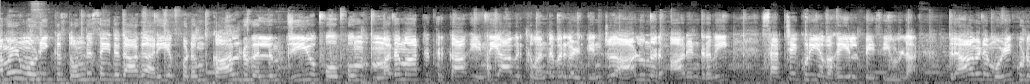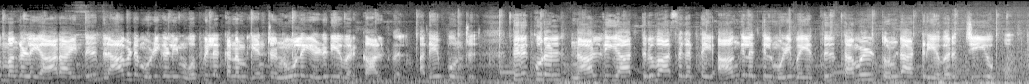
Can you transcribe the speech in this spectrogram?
தமிழ் மொழிக்கு தொண்டு செய்ததாக அறியப்படும் கால்டுவெல்லும் ஜியோ போப்பும் மதமாற்றத்திற்காக இந்தியாவிற்கு வந்தவர்கள் என்று ஆளுநர் ஆர் என் ரவி சர்ச்சைக்குரிய வகையில் பேசியுள்ளார். திராவிட மொழி குடும்பங்களை ஆராய்ந்து திராவிட மொழிகளின் ஒப்பிலக்கணம் என்ற நூலை எழுதியவர் கால்டுவெல் அதேபோன்று திருக்குறள் நாள்டியார் திருவாசகத்தை ஆங்கிலத்தில் மொழிபெயர்த்து தமிழ் தொண்டாற்றியவர் ஜியோ போப்.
